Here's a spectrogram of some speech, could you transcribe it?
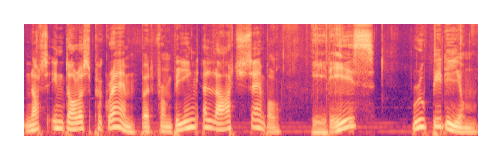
Not in dollars per gram, but from being a large sample. It is rubidium.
